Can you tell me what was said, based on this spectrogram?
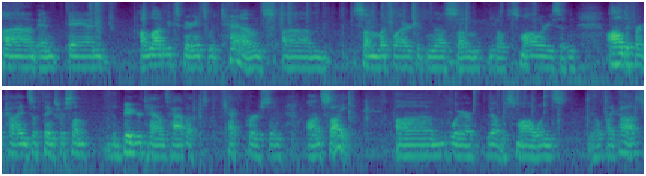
um, and and a lot of experience with towns. Um, some much larger than us, some you know smaller, and all different kinds of things. Where some the bigger towns have a tech person on site, um, where you know the small ones, you know, like us,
